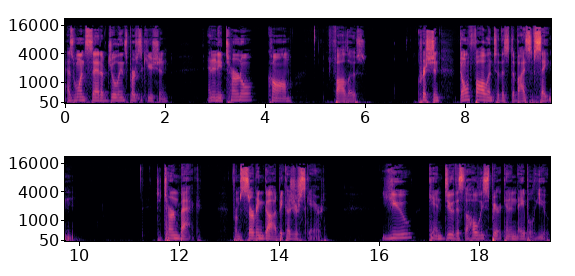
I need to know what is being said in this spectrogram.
as one said of Julian's persecution, and an eternal calm follows. Christian, don't fall into this device of Satan to turn back from serving God because you're scared. You can do this. The Holy Spirit can enable you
